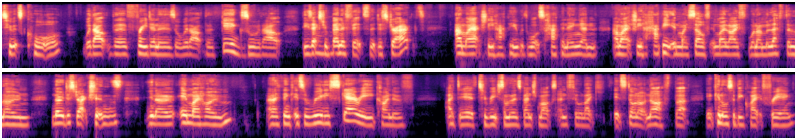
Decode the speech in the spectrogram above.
to its core, without the free dinners or without the gigs or without these extra mm-hmm. benefits that distract, am I actually happy with what's happening? And am I actually happy in myself, in my life, when I'm left alone, no distractions, you know, in my home? And I think it's a really scary kind of idea to reach some of those benchmarks and feel like it's still not enough, but it can also be quite freeing.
